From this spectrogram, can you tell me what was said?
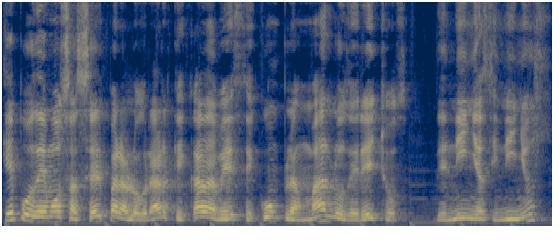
¿qué podemos hacer para lograr que cada vez se cumplan más los derechos de niñas y niños?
